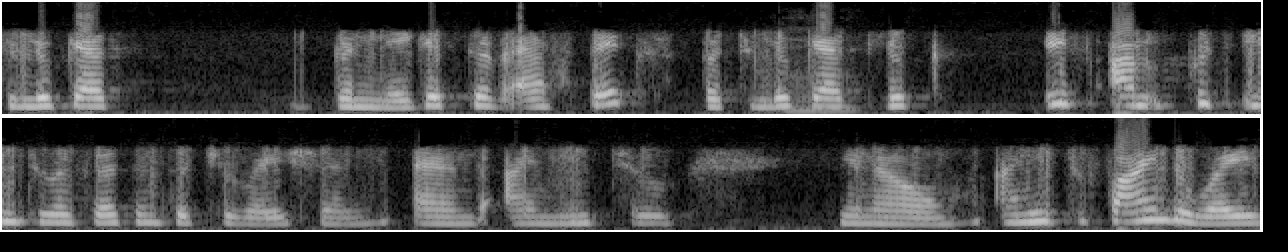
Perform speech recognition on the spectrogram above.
to look at the negative aspects, but to look mm-hmm. at look if I'm put into a certain situation and I need to you know, I need to find a way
